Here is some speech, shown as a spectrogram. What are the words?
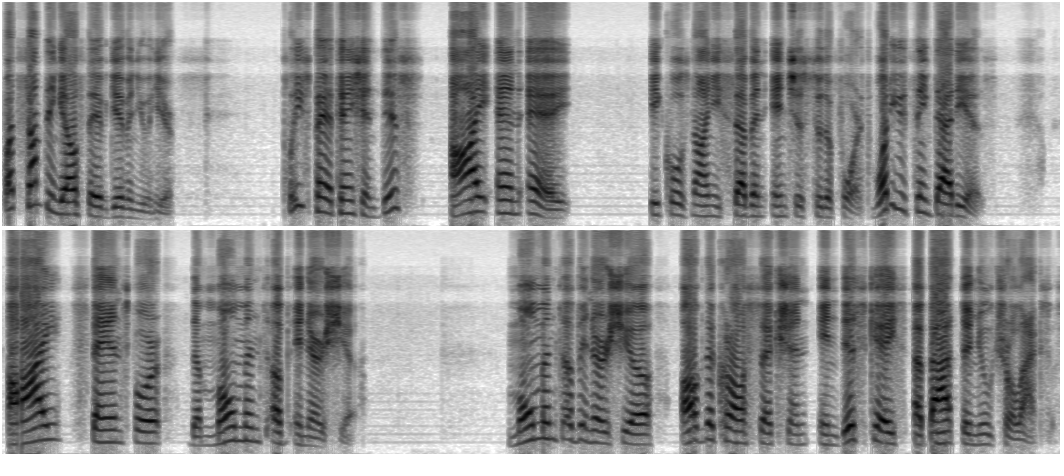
but something else they've given you here. Please pay attention, this INA equals 97 inches to the fourth. What do you think that is? I stands for the moment of inertia. Moment of inertia of the cross-section, in this case, about the neutral axis.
